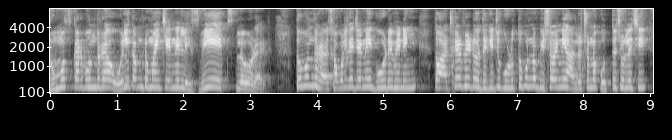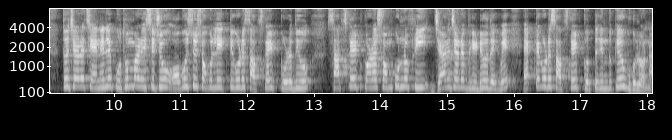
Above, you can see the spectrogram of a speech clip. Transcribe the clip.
নমস্কার বন্ধুরা welcome to my channel S B Explorer তো বন্ধুরা, সকলকে জানাই গুড ইভিনিং তো আজকের ভিডিওতে কিছু গুরুত্বপূর্ণ বিষয় নিয়ে আলোচনা করতে চলেছি। তো যারা চ্যানেলে প্রথমবার এসেছ, অবশ্যই সকলে একটি করে সাবস্ক্রাইব করে দিও। সাবস্ক্রাইব করা সম্পূর্ণ ফ্রি যারা যারা ভিডিও দেখবে, একটা করে সাবস্ক্রাইব করতে কিন্তু কেউ ভুলো না।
